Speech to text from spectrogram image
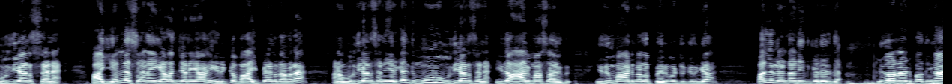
உறுதியான செனை. பா எல்லா செனை இளஞ்சனையாக இருக்க வாய்ப்பேன தவிர ஆனால் உறுதியான சனையாக இருக்கா இது மூணு உறுதியான செனை. இது ஆறு மாதம் ஆகுது. இது மாடு நல்லா பெருவிட்டுருக்குதுங்க. பல் பல்லு ரெண்டாம் நீதி கிடையாது இதோட ரேட் பார்த்தீங்கன்னா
